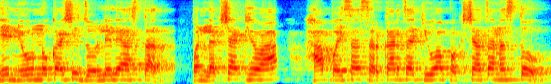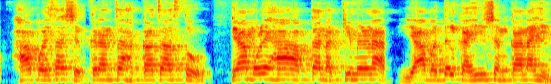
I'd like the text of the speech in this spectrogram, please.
हे निवडणुकाशी जोडलेले असतात. पण लक्षात ठेवा हा पैसा सरकारचा किंवा पक्षाचा नसतो. हा पैसा शेतकऱ्यांचा हक्काचा असतो. त्यामुळे हा हप्ता नक्की मिळणार याबद्दल काहीही शंका नाही.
